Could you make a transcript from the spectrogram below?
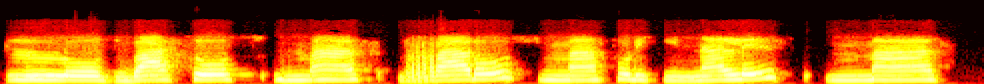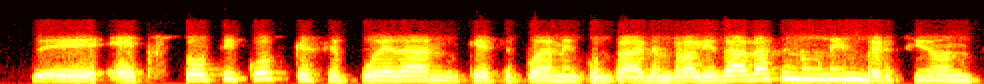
los vasos más raros, más originales, más eh, exóticos que se puedan que se puedan encontrar. En realidad hacen una inversión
